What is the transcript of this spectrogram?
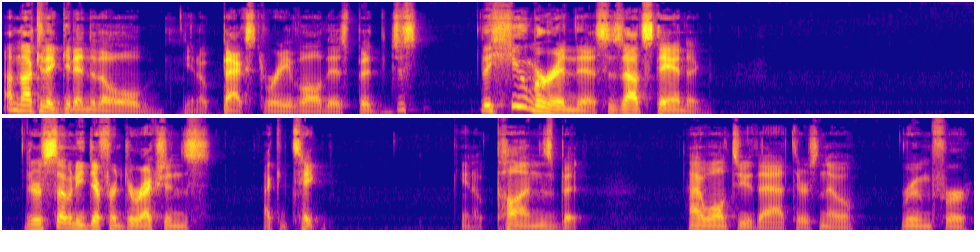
I'm not going to get into the whole, you know, backstory of all this, but just the humor in this is outstanding there's so many different directions I could take, you know, puns, but I won't do that. There's no room for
